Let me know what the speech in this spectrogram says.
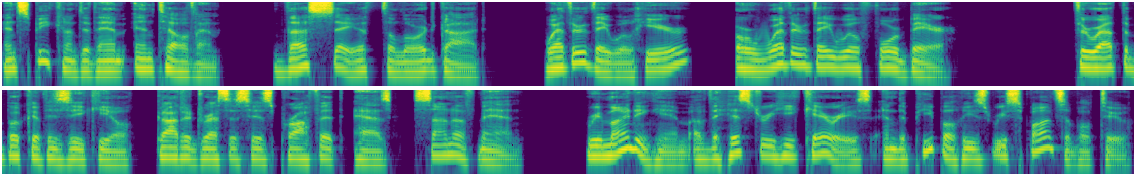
and speak unto them, and tell them, Thus saith the Lord God, whether they will hear, or whether they will forbear. Throughout the book of Ezekiel, God addresses his prophet as Son of Man, reminding him of the history he carries and the people he's responsible to.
